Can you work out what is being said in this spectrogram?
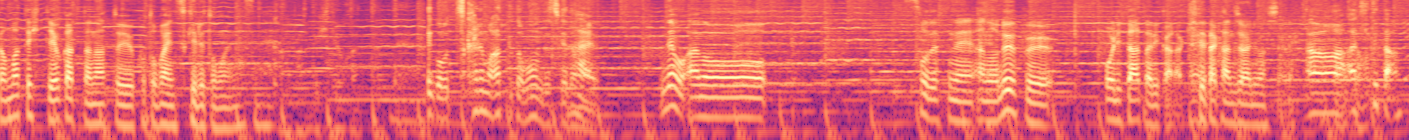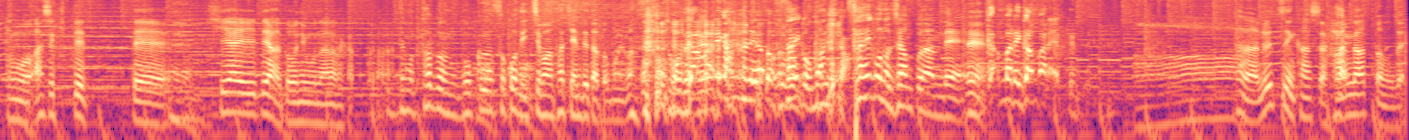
頑張ってきてよかったなという言葉に尽きると思いますねえ、。頑張ってきてよかったってこう疲れもあったと思うんですけども、はい。でもあのそうですねあのループ降りたあたりから来てた感じはありましたね。ああ、あ、来てた？もう足来ててえ気合ではどうにもならなかった。でも多分僕そこで一番先に出たと思います。頑張れ頑張れ。最後もう感じた最後のジャンプなんで、ええ。頑張れ頑張れって。言って。あただルーツに関しては不安があったので、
